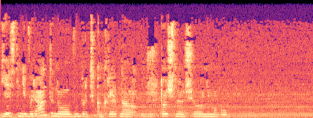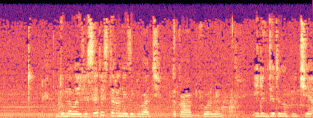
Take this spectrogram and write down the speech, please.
Есть не варианты, но выбрать конкретно уже точно еще не могу. Думала или с этой стороны забивать, такая по форме, или где-то на плече,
